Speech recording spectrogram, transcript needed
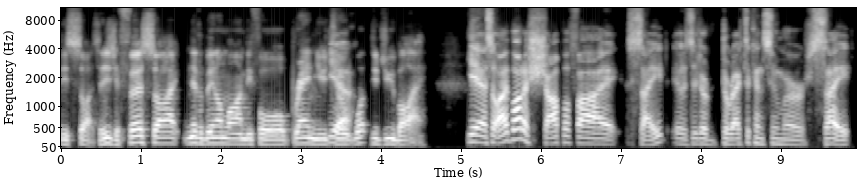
this site so this is your first site, never been online before, brand new to yeah. What did you buy? Yeah, so I bought a Shopify site. It was a direct to consumer site.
